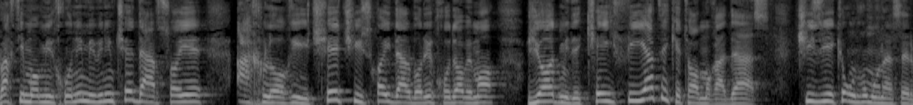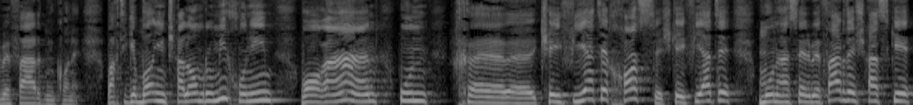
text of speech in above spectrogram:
وقتی ما می‌خونیم می‌بینیم چه درسای اخلاقی چه چیزهایی درباره خدا به ما یاد میده. کیفیت کتاب مقدس چیزیه که اونها منحصر به فرد می‌کنه. وقتی که ما این کلام رو می‌خونیم واقعا اون کیفیت خاصش کیفیت منحصر به فردش هست که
